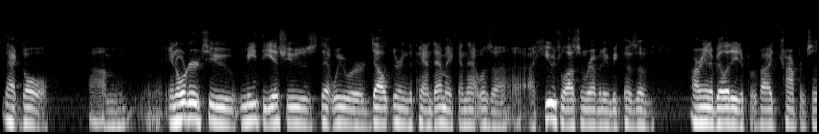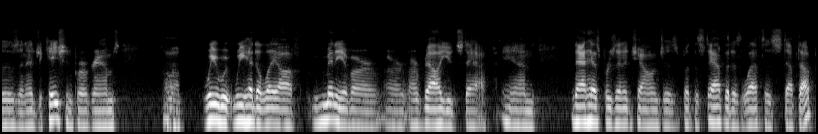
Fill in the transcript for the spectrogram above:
that goal. Um, in order to meet the issues that we were dealt during the pandemic, and that was a, a huge loss in revenue because of our inability to provide conferences and education programs, uh, we we had to lay off many of our, our, our valued staff, and that has presented challenges. But the staff that has left has stepped up,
